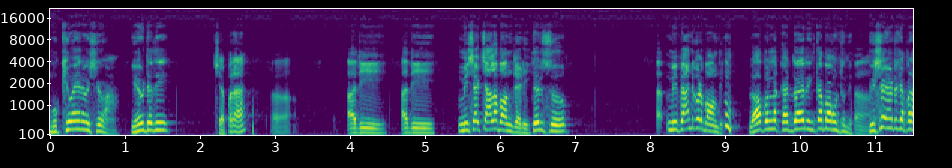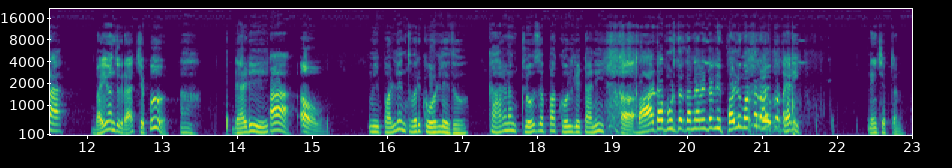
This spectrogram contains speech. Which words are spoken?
ముఖ్యమైన విషయమా? ఏమిటది? చెప్పరా? ఆ, అది అది మీ షర్ట్ చాలా బాగుంది డాడీ. తెలుసు. మీ ప్యాంట్ కూడా బాగుంది. లోపల కడ్రాయర్ ఇంకా బాగుంటుంది. విషయం ఏంటో చెప్పరా? భయం ఎందుకురా? చెప్పు. డాడీ. మీ పళ్ళు ఇంతవరకు ఓడలేదు కారణం క్లోజ్ అప్ కోల్గేట్ అని బాటా పూర్తి నీ పళ్ళు మొత్తం డాడీ నేను చెప్తాను.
